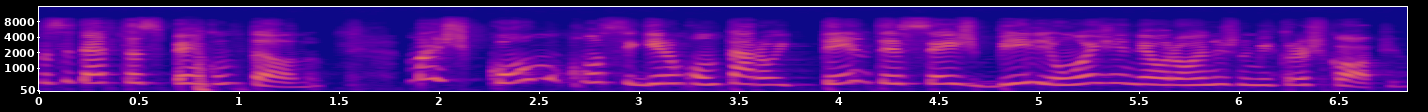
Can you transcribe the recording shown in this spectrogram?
Você deve estar se perguntando: mas como conseguiram contar 86 bilhões de neurônios no microscópio?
